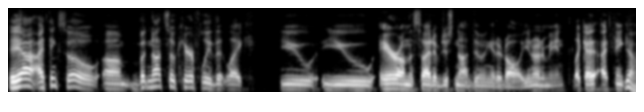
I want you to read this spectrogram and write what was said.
Yeah, I think so, um, but not so carefully that like you you err on the side of just not doing it at all. You know what I mean? Like I, I think yeah.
